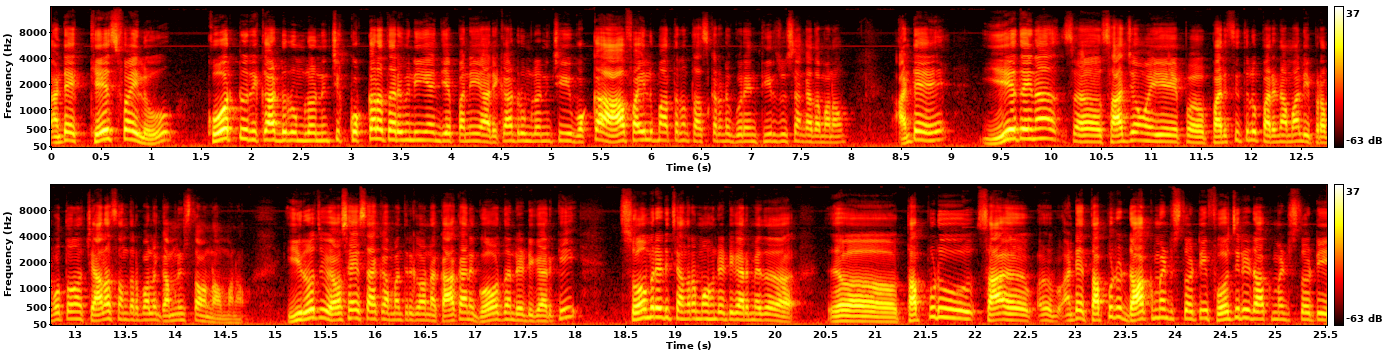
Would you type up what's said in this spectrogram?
అంటే కేస్ ఫైలు కోర్టు రికార్డు రూమ్లో నుంచి కుక్కల తరిమిని అని చెప్పని ఆ రికార్డు రూమ్లో నుంచి ఒక్క ఆ ఫైల్ మాత్రం తస్కరణకు గురైన తీరు చూసాం కదా మనం. అంటే ఏదైనా సాధ్యం అయ్యే ప- పరిస్థితులు పరిణామాలు ఈ ప్రభుత్వంలో చాలా సందర్భాల్లో గమనిస్తూ ఉన్నాం మనం. ఈరోజు వ్యవసాయ శాఖ మంత్రిగా ఉన్న కాకాని గోవర్ధన్ రెడ్డి గారికి సోమిరెడ్డి చంద్రమోహన్ రెడ్డి గారి మీద తప్పుడు సా అంటే తప్పుడు డాక్యుమెంట్స్ తోటి ఫోర్జరీ డాక్యుమెంట్స్ తోటి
